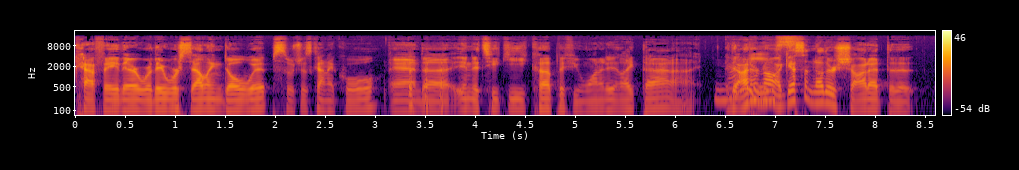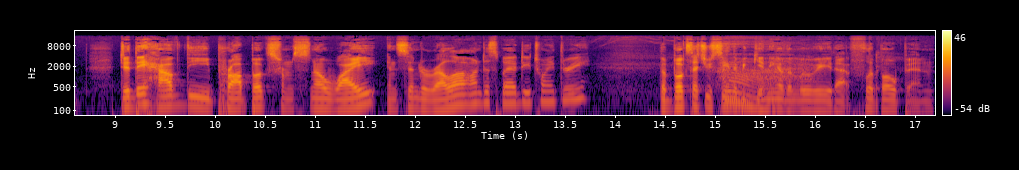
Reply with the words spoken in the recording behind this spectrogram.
cafe there where they were selling Dole Whips, which was kind of cool, and uh, in a tiki cup if you wanted it like that. Uh, I don't know. I guess another shot at the. Did they have the prop books from Snow White and Cinderella on display at D23? The books that you see in the beginning of the movie that flip open.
